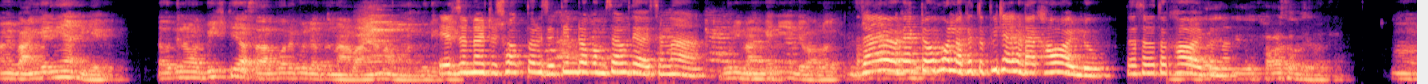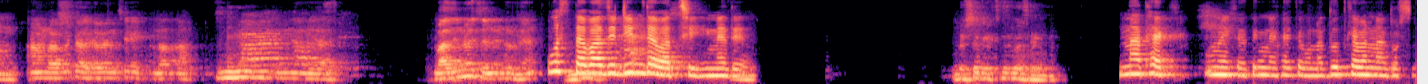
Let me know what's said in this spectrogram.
আমি ভাঙ্গে নিয়ে আসি মনে এর জন্য একটু শক্ত রয়েছে তিন রকম চাল দেওয়া হয়েছে না। যাই হোক একটা উপলক্ষে তো পিঠা খাটা খাওয়া হইল তাছাড়া তো খাওয়া হইতো না। বাজি ডিম দেওয়াচ্ছি ইনাদের না। থাক উনি খাইতে না দুধ খাবেন না করছি।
